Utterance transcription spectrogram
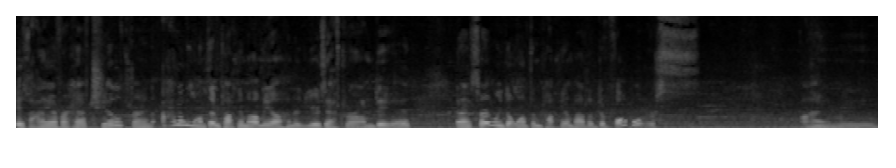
if I ever have children, I don't want them talking about me a hundred years after I'm dead, and I certainly don't want them talking about a divorce. I mean,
